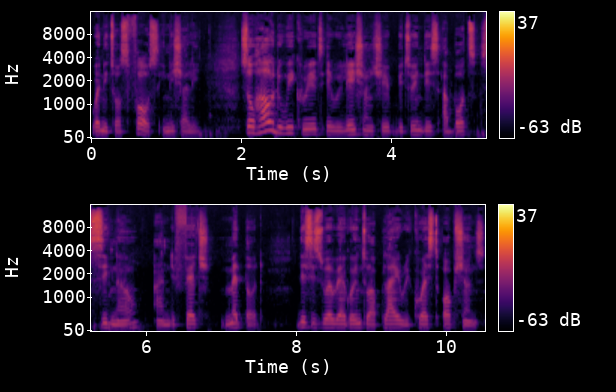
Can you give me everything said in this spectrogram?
when it was false initially. So how do we create a relationship between this abort signal and the fetch method? This is where we are going to apply request options.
